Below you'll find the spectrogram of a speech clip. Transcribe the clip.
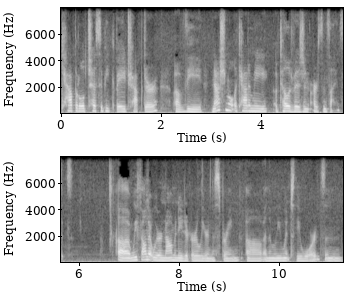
Capital Chesapeake Bay chapter of the National Academy of Television Arts and Sciences. Uh, we found out we were nominated earlier in the spring, uh, and then we went to the awards and,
